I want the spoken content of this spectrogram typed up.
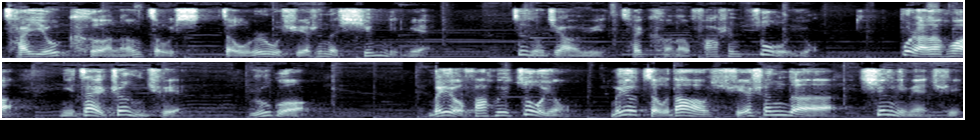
才有可能走走入学生的心里面。这种教育才可能发生作用，不然的话，你再正确，如果没有发挥作用，没有走到学生的心里面去，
